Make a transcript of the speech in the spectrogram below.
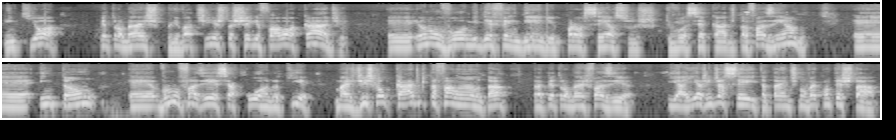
em que, ó, Petrobras privatista chega e fala: ó, CAD, é, eu não vou me defender de processos que você, CAD, está fazendo, é, então é, vamos fazer esse acordo aqui, mas diz que é o CAD que está falando, tá? Para a Petrobras fazer. E aí a gente aceita, tá? A gente não vai contestar.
